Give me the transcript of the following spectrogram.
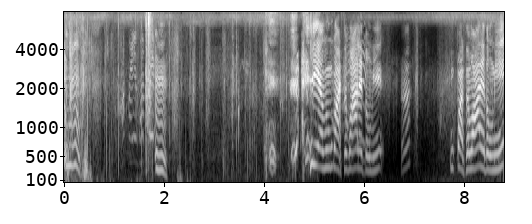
อืมอืมไอ้เหี้ยมึงปัสสาวะอะไรตรงนี้ ฮะ มึงปัสสาวะอะไรตรงนี้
